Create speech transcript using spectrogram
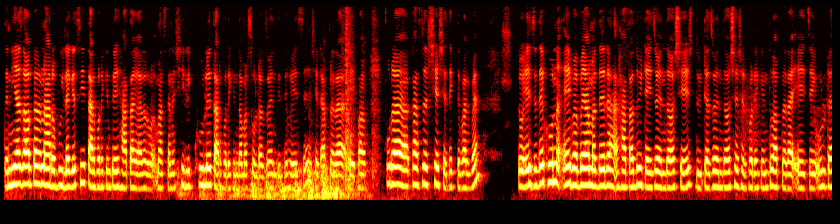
তো নিয়ে যাওয়ার কারণে আরও ভুলে গেছি। তারপরে কিন্তু এই হাত আগার মাঝখানে শিলি খুলে তারপরে কিন্তু আমার শোল্ডার জয়েন দিতে হয়েছে। সেটা আপনারা এই পুরা কাজের শেষে দেখতে পারবেন। তো এই যে দেখুন, এইভাবে আমাদের হাতা দুইটাই জয়েন দেওয়া শেষ। দুইটা জয়েন দেওয়া শেষের পরে কিন্তু আপনারা এই যে উল্টা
